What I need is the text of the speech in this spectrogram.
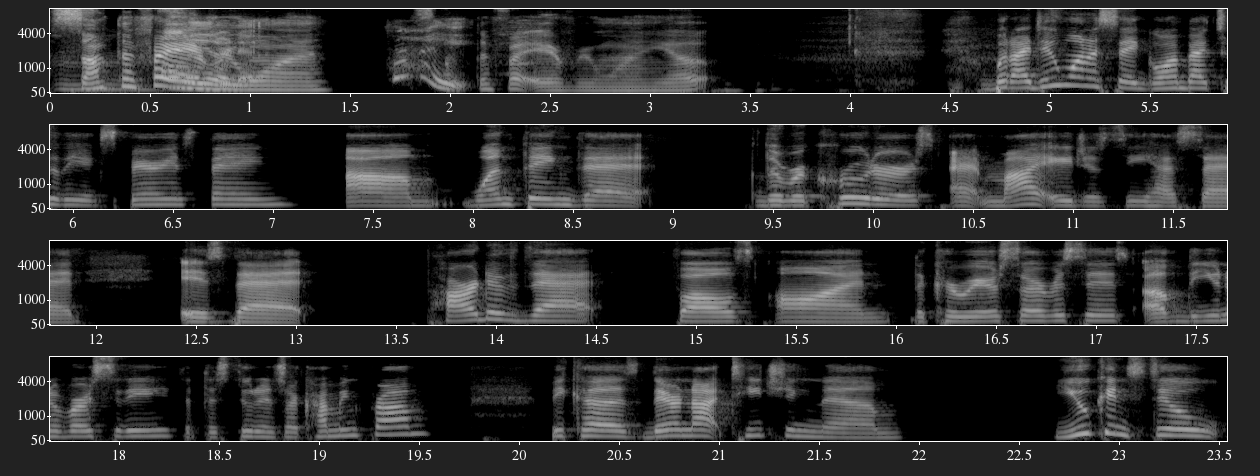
Something Mhm. for On the internet. everyone. Right. Something for everyone. Yep. But I do want to say, going back to the experience thing, um, one thing that the recruiters at my agency has said is that part of that falls on the career services of the university that the students are coming from because they're not teaching them you can still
